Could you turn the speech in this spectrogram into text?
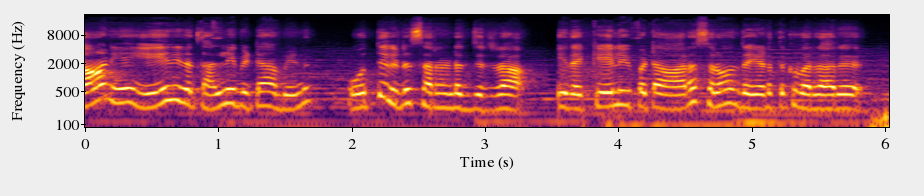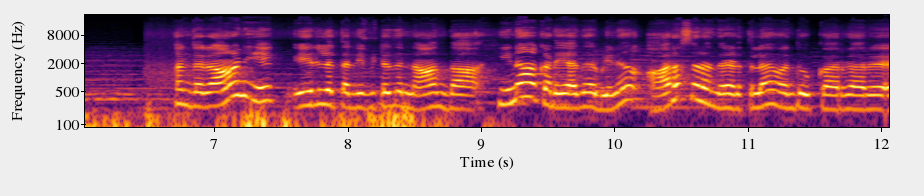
ராணியை ஏரியில் தள்ளிவிட்டேன் அப்படின்னு ஒத்துக்கிட்டு சரணடைஞ்சிடுறா. இதை கேள்விப்பட்ட அரசரும் அந்த இடத்துக்கு வர்றாரு. அந்த ராணியை ஏரியில் தள்ளி விட்டது நான் தான். ஹினா கிடையாது அப்படின்னு அரசர் அந்த இடத்துல வந்து உட்கார்றாரு.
